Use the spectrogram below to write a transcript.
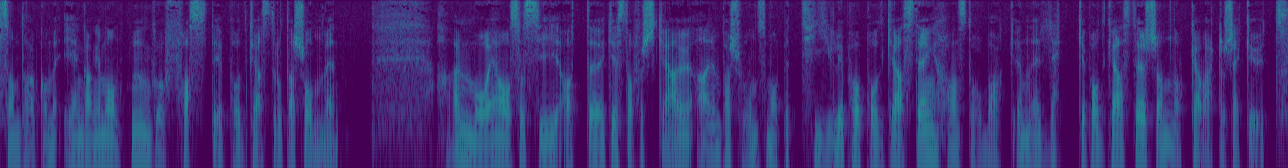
som da kommer én gang i måneden, går fast i podkast-rotasjonen min. Her må jeg også si at Kristoffer eh, Schou er en person som hopper tidlig på podcasting. Han står bak en rekke podcaster som nok er verdt å sjekke ut.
